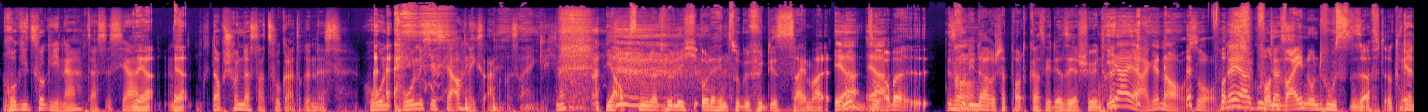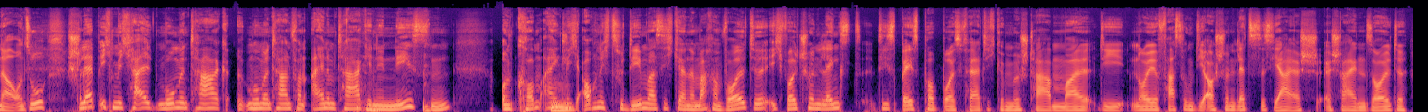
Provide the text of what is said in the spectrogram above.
Rucki zucki, ne? Das ist ja, ja, ja. ich glaube schon, dass da Zucker drin ist. Honig ist ja auch nichts anderes eigentlich, ne? Ja, ob es nun natürlich oder hinzugefügt ist, sei mal. Ja, ne? so, ja. Aber äh, so. kulinarischer Podcast wieder, sehr schön. Ja, ja, genau. So. von, naja, gut, von Wein und Hustensaft, okay. Genau, und so schleppe ich mich halt momentan, momentan von einem Tag in den nächsten und komme eigentlich mhm. auch nicht zu dem, was ich gerne machen wollte. Ich wollte schon längst die Space Pop Boys fertig gemischt haben, mal die neue Fassung, die auch schon letztes Jahr ersch erscheinen sollte,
